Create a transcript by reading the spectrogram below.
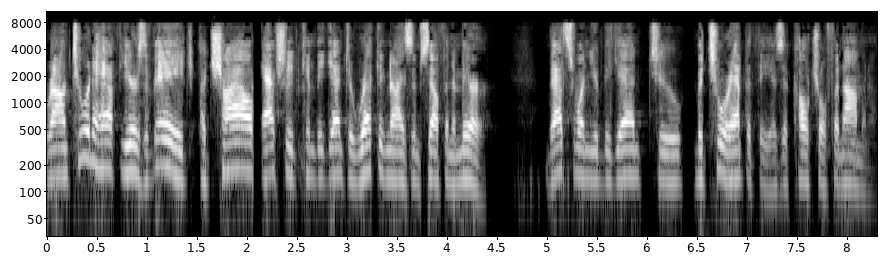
Around two and a half years of age, a child actually can begin to recognize himself in a mirror. That's when you begin to mature empathy as a cultural phenomenon.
